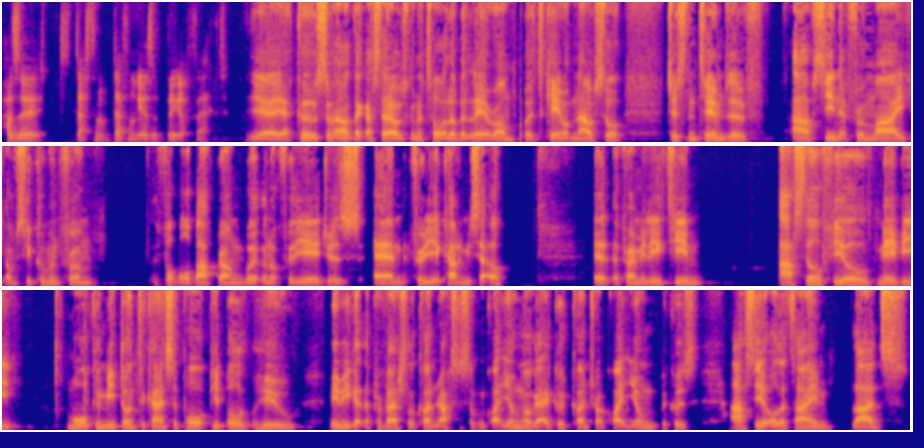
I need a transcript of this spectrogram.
has a definitely definitely has a big effect. Yeah, yeah. Because something like I said, I was going to talk a little bit later on, but it came up now. So just in terms of, I've seen it from my obviously coming from football background, working up through the ages, um, through the academy setup at the Premier League team. I still feel maybe more can be done to kind of support people who maybe get the professional contracts or something quite young or get a good contract quite young because I see it all the time. Lads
